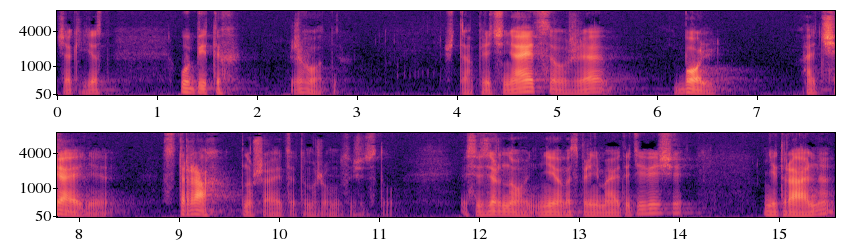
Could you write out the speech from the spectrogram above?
человек ест убитых животных. Что причиняется уже боль, отчаяние, страх внушается этому живому существу. Если зерно не воспринимает эти вещи нейтрально,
